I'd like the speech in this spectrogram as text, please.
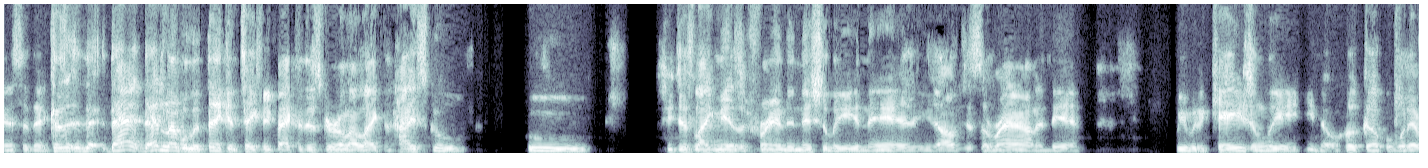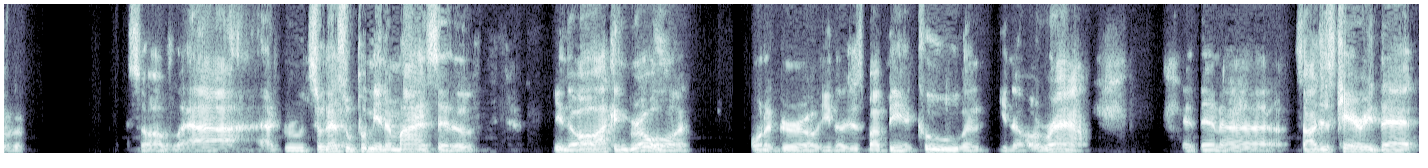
incident because th- that that level of thinking takes me back to this girl I liked in high school, who she just liked me as a friend initially, and then you know I was just around, and then we would occasionally you know hook up or whatever. So I was like, ah, I grew. So that's what put me in the mindset of, you know, oh, I can grow on on a girl, you know, just by being cool and you know around. And then, uh, so I just carried that,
